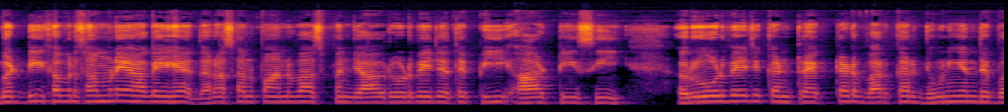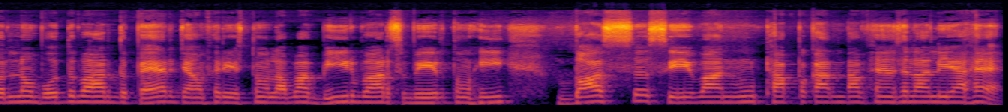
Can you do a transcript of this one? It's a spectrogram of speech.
ਵੱਡੀ ਖਬਰ ਸਾਹਮਣੇ ਆ ਗਈ ਹੈ। ਦਰਅਸਲ ਪਨਬਸ ਪੰਜਾਬ ਰੋਡਵੇਜ ਅਤੇ PRTC roadways contracted worker union ਦੇ ਵੱਲੋਂ ਬੁੱਧਵਾਰ ਦੁਪਹਿਰ ਜਾਂ ਫਿਰ ਇਸ ਤੋਂ ਇਲਾਵਾ ਵੀਰਵਾਰ ਸਵੇਰ ਤੋਂ ਹੀ ਬੱਸ ਸੇਵਾ ਨੂੰ ਠੱਪ ਕਰਨ ਦਾ ਫੈਸਲਾ ਲਿਆ ਹੈ।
